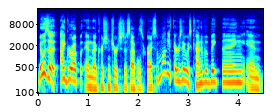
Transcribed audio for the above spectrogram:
It was a. I grew up in the Christian Church Disciples of Christ, so Maundy Thursday was kind of a big thing, and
